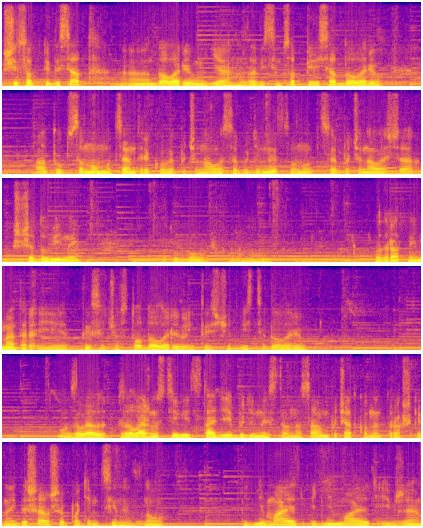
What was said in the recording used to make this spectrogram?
650 е, доларів, є за 850 доларів. А тут в самому центрі, коли починалося будівництво, ну це починалося ще до війни. Тут був е, квадратний метр і 1100 доларів, і 1200 доларів. Ну, в залежності від стадії будівництва. На самому початку трошки найдешевше, потім ціни знову піднімають, піднімають і вже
